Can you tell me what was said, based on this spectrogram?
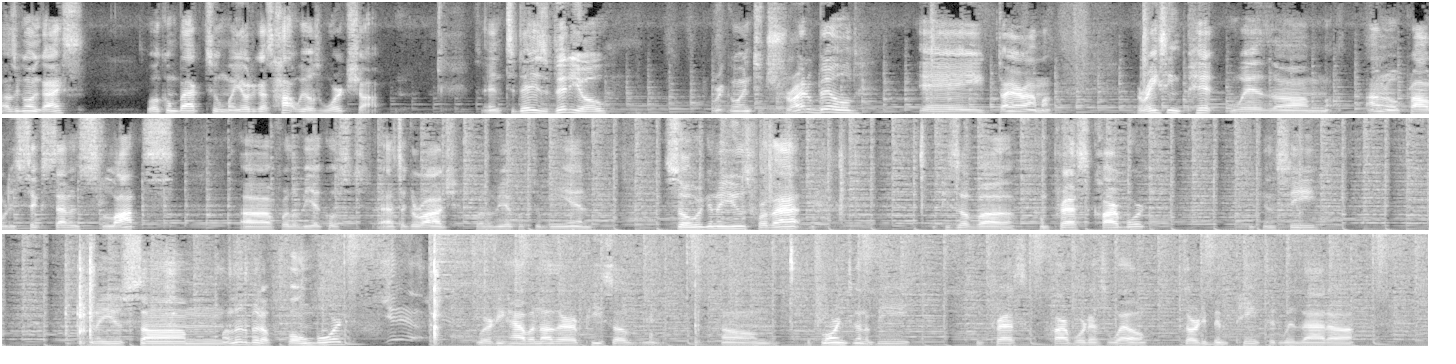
How's it going guys? Welcome back to Mayorga's Hot Wheels Workshop. In today's video, we're going to try to build a diorama. A racing pit with, um, I don't know, probably six, seven slots uh, for the vehicles as a garage for the vehicles to be in. So we're going to use for that a piece of uh, compressed cardboard. You can see gonna use some a little bit of foam board. We already have another piece of um, the flooring's gonna be compressed cardboard as well. It's already been painted with that uh,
